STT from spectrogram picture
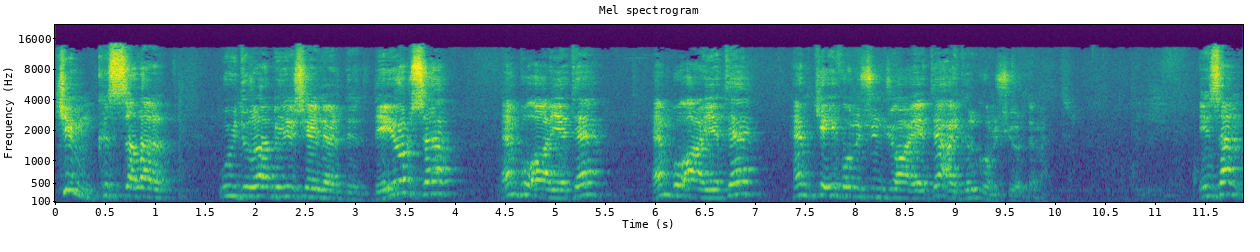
Kim kıssalar uydurabilir şeylerdir diyorsa hem bu ayete hem bu ayete hem keyif 13. ayete aykırı konuşuyor demektir. İnsan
